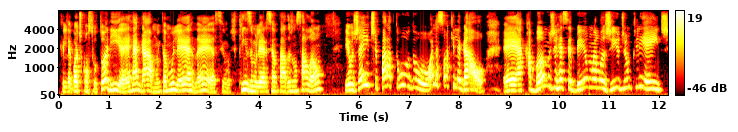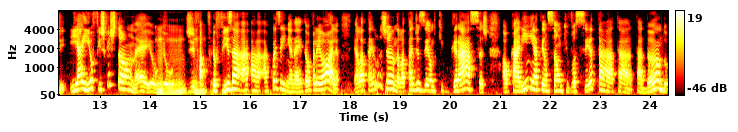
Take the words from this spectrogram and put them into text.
Aquele negócio de consultoria, RH, muita mulher, né? Assim, umas 15 mulheres sentadas no salão. Eu, gente, para tudo, olha só que legal. É, acabamos de receber um elogio de um cliente. E aí eu fiz questão, né? Eu, uhum, eu, de, uhum. eu fiz a, a, a, coisinha, né? Então eu falei: olha, ela está elogiando, ela está dizendo que graças ao carinho e atenção que você tá, tá, tá dando,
